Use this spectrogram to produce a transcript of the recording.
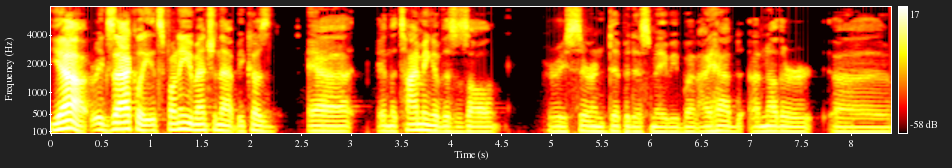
Yeah, exactly. It's funny you mentioned that because, uh, and the timing of this is all very serendipitous, maybe. But I had another uh,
